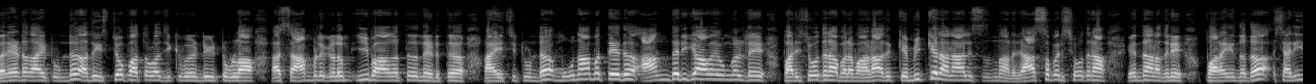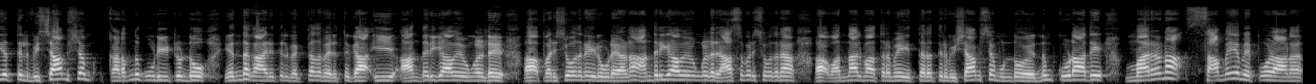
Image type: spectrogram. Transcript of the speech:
വരേണ്ടതായിട്ടുണ്ട്. അത് ഹിസ്റ്റോപാത്തോളജിക്ക് വേണ്ടിയിട്ടുള്ള സാമ്പിളുകളും ഈ ഭാഗത്ത് നിന്ന് എടുത്ത് അയച്ചിട്ടുണ്ട്. മൂന്നാമത്തേത് ആന്തരികാവയവങ്ങളുടെ പരിശോധനാ ഫലമാണ്. അത് കെമിക്കൽ അനാലിസിസ് എന്നാണ് രാസപരിശോധന എന്നാണ് അതിനെ പറയുന്നത്. ശരീരത്തിൽ വിഷാംശം കടന്നുകൂടിയിട്ടുണ്ടോ എന്ന കാര്യത്തിൽ വ്യക്തത വരുത്തുക ഈ ആന്തരികാവയവങ്ങളുടെ ആ, പരിശോധനയിലൂടെയാണ്. ആന്തരികാവയവങ്ങളുടെ രാസപരിശോധന വന്നാൽ മാത്രമേ ഇത്തരത്തിൽ വിഷാംശം ഉണ്ടോ എന്നും കൂടാതെ മരണ സമയം എപ്പോഴാണ്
